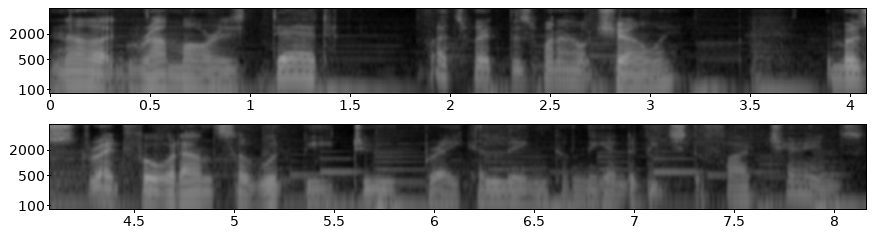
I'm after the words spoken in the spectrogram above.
Now that Grandma is dead, let's work this one out, shall we? The most straightforward answer would be to break a link on the end of each of the five chains,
